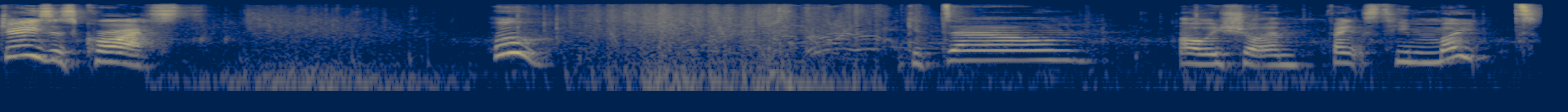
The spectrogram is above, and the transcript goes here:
Jesus Christ! Whew! Get down. Oh, he shot him. Thanks, teammate.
